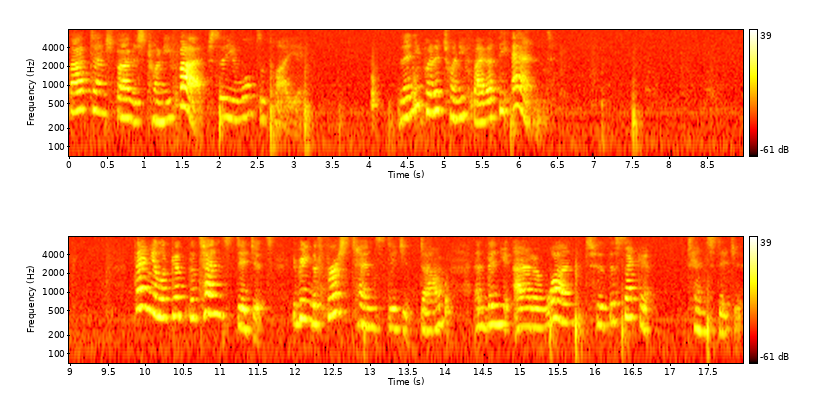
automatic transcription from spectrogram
5 times 5 is 25, so you multiply it. Then you put a 25 at the end. Then you look at the tens digits. You bring the first tens digit down, and then you add a 1 to the second tens digit.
